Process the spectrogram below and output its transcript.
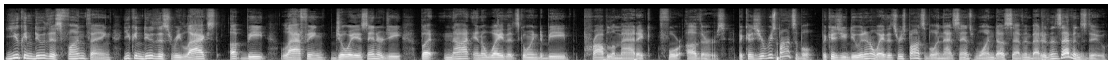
you can do this fun thing, you can do this relaxed, upbeat, laughing, joyous energy, but not in a way that's going to be problematic for others because you're responsible because you do it in a way that's responsible. In that sense, one does 7 better than 7s do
